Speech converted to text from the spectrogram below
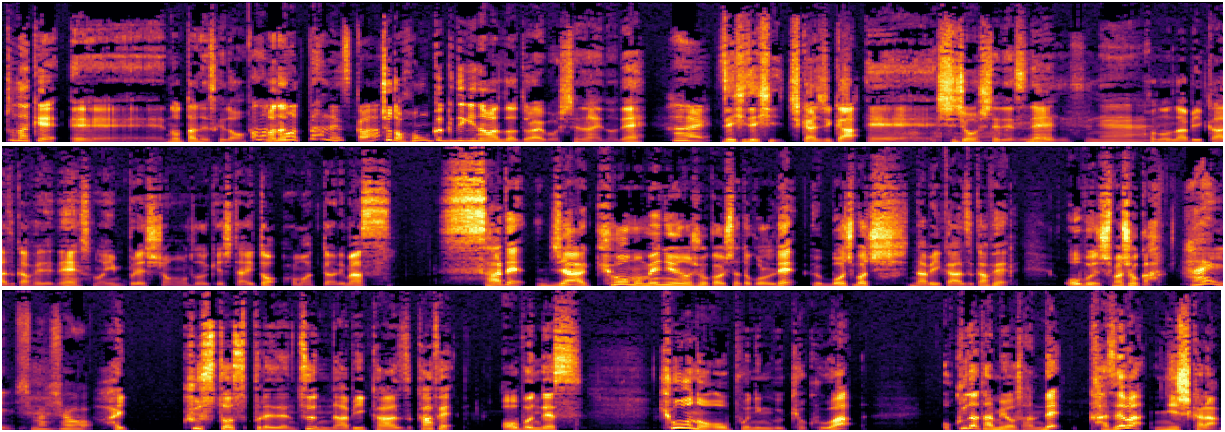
とだけ、えー乗ったんですけど、あまだ乗ったんですか？ちょっと本格的なまだドライブをしてないので、はい。ぜひぜひ近々、えー試乗してですね、いいですね。このナビカーズカフェでね、そのインプレッションをお届けしたいと思っております。さて、じゃあ今日もメニューの紹介をしたところで、ぼちぼちナビカーズカフェオープンしましょうか。はい、しましょはい。クストスプレゼンツナビカーズカフェオープンです。今日のオープニング曲は、奥田民生さんで風は西から。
